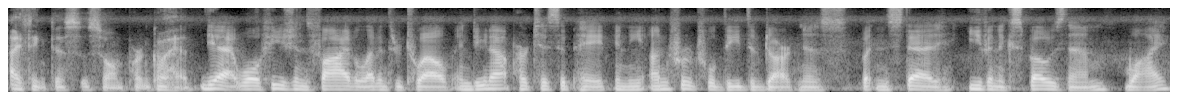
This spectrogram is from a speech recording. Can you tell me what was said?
I- think this is so important. Go ahead. yeah, well, Ephesians 5 11 through 12. And do not participate in the unfruitful deeds of darkness, but instead even expose them. Why?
